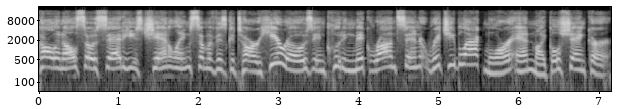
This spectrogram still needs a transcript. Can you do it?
Collen also said he's channeling some of his guitar heroes, including Mick Ronson, Ritchie Blackmore, and Michael Schenker.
